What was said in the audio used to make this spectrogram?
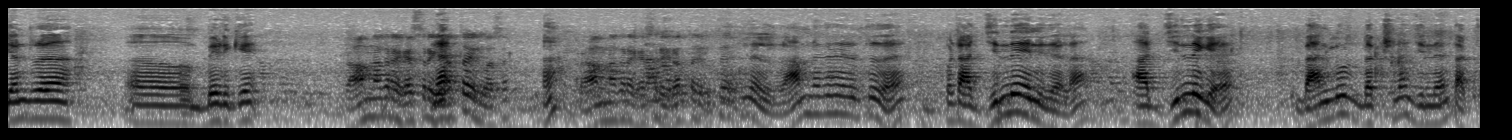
ಜನರ ಬೇಡಿಕೆ. ರಾಮನಗರ ಹೆಸರು ಇರುತ್ತಾ ಇಲ್ವಾ ಸರ್? ರಾಮನಗರ ಹೆಸರು ಇರುತ್ತಾ ಇಲ್ಲ, ರಾಮನಗರ ಇರ್ತದೆ ಬಟ್ ಆ ಜಿಲ್ಲೆ ಏನಿದೆ ಅಲ್ಲ ಆ ಜಿಲ್ಲೆಗೆ ಬ್ಯಾಂಗ್ಳೂರು ದಕ್ಷಿಣ ಜಿಲ್ಲೆ ಅಂತ ಆಗ್ತದೆ.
